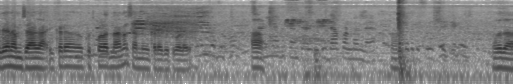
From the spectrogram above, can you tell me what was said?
ಇದೇ ನಮ್ಮ ಜಾಗ. ಈ ಕಡೆ ಕುತ್ಕೊಳ್ಳೋದು ನಾನು, ಸಣ್ಣ ಈ ಕಡೆ ಕುತ್ಕೊಳ್ಳೋದು. ಹಾಂ. ಹೌದಾ?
